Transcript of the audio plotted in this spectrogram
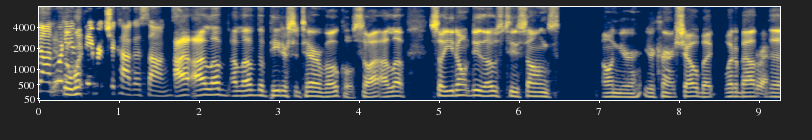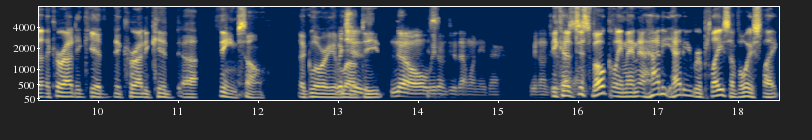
Jon, yeah. what so are your what, favorite Chicago songs? I, I, love I love the Peter Cetera vocals. So I, I, love so you don't do those two songs on your your current show, but what about the, the Karate Kid, the Karate Kid uh, theme song, The Glory of Which Love? Is, you, no, we don't do that one either. We don't do because just vocally, man, how do you how do you replace a voice like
